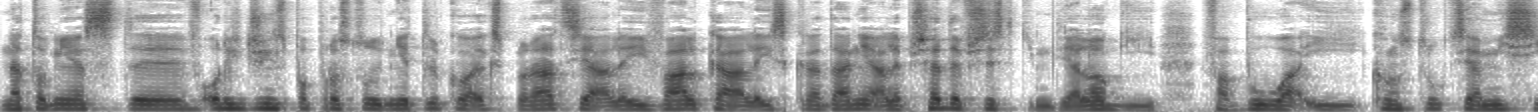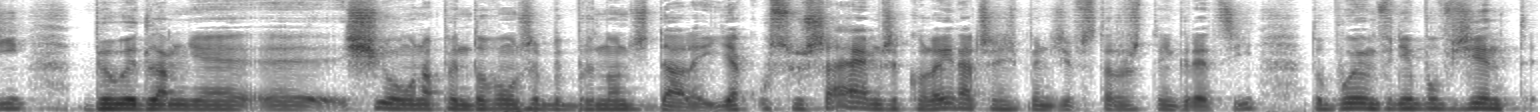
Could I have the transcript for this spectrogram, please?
Natomiast y, w Origins po prostu nie tylko eksploracja, ale i walka, ale i skradanie, ale przede wszystkim dialogi, fabuła i konstrukcja misji były dla mnie y, siłą napędową, żeby brnąć dalej. Jak usłyszałem, że kolejna część będzie w starożytnej Grecji, to byłem w niebo wzięty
